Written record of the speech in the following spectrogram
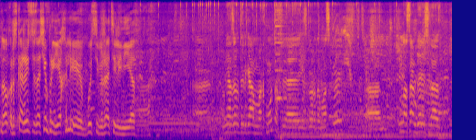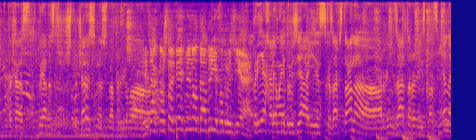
Ну, расскажите, зачем приехали, будете бежать или нет? Меня зовут Ильгам Махмутов, я из города Москвы. А, Ну, на самом деле, сюда такая приятная случайность меня сюда привела. Итак, ну что, пять минут до брифа, друзья. Приехали мои друзья из Казахстана, организаторы и спортсмены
